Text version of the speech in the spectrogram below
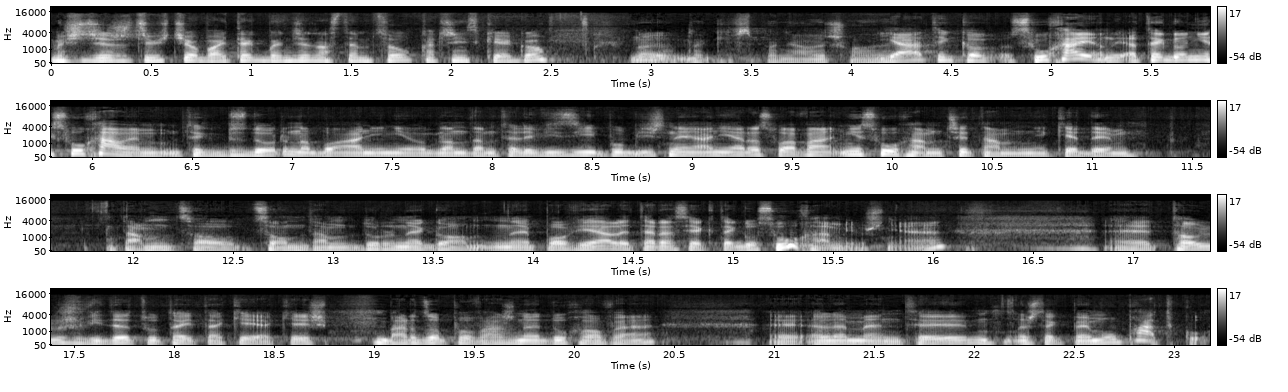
Myślicie, że rzeczywiście Obajtek będzie następcą Kaczyńskiego? No, taki wspaniały człowiek. Ja tylko słuchając, ja tego nie słuchałem, tych bzdur, no bo ani nie oglądam telewizji publicznej, ani Jarosława nie słucham. Czytam niekiedy tam, co, co on tam durnego e, powie, ale teraz jak tego słucham już, nie? E, to już widzę tutaj takie jakieś bardzo poważne duchowe e, elementy, że tak powiem, upadku.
